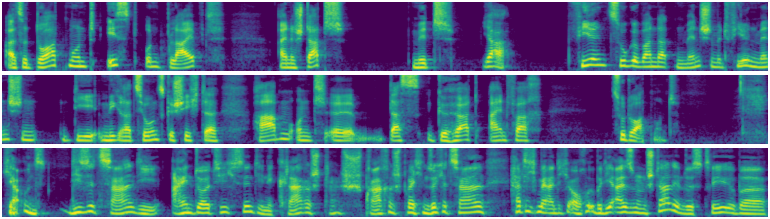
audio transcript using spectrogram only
Also Dortmund ist und bleibt eine Stadt mit, ja, vielen zugewanderten Menschen, mit vielen Menschen, die Migrationsgeschichte haben. Und äh, das gehört einfach zu Dortmund. Ja, und diese Zahlen, die eindeutig sind, die eine klare Sprache sprechen, solche Zahlen hatte ich mir eigentlich auch über die Eisen- und Stahlindustrie, über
